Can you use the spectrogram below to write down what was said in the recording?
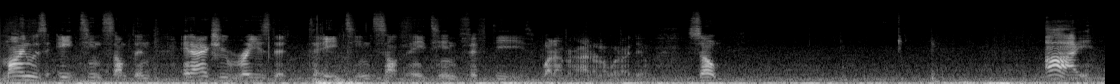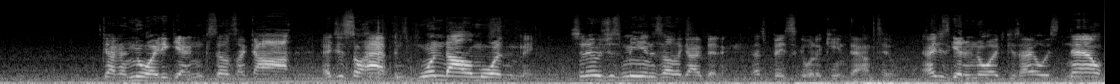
Mine was 18 something, and I actually raised it to 18 something, 1850, whatever. I don't know what I do. So I got annoyed again because I was like, ah, it just so happens one dollar more than me. So there was just me and this other guy bidding. That's basically what it came down to. I just get annoyed because I always now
